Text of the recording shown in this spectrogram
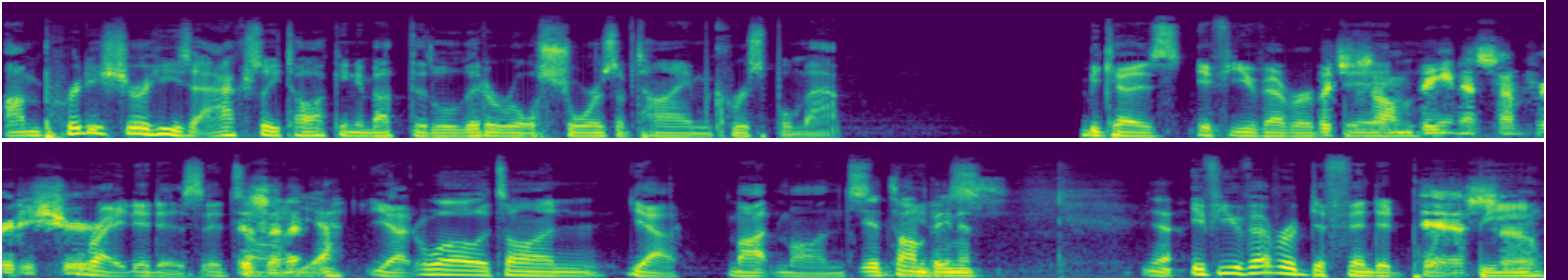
i'm pretty sure he's actually talking about the literal shores of time crucible map because if you've ever Which been is on Venus, I'm pretty sure. Right, it is. It's Isn't on, it? Yeah. Yeah, well, it's on yeah, Matmon's. It's on Venus. Yeah. If you've ever defended Point Yeah, B so-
